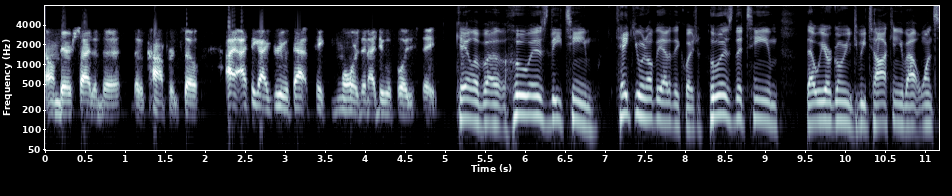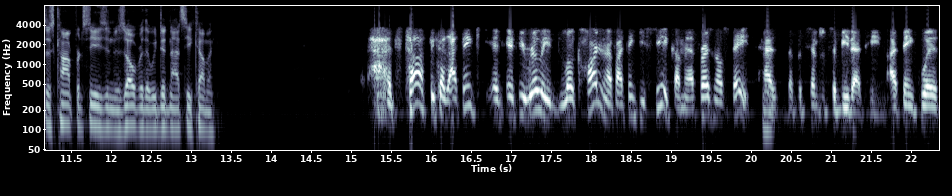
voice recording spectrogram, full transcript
on their side of the, the conference. So I, I, think I agree with that pick more than I do with Boise State. Caleb, uh, who is the team? Take UNLV out of the equation. Who is the team that we are going to be talking about once this conference season is over that we did not see coming? It's tough because I think if, if you really look hard enough, I think you see it coming. Fresno State has the potential to be that team. I think with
